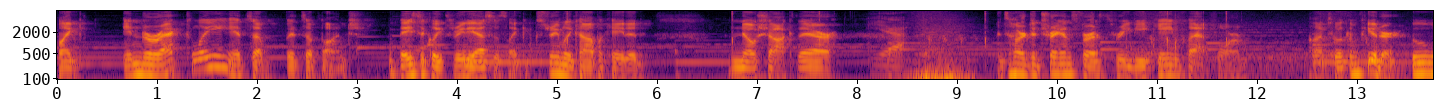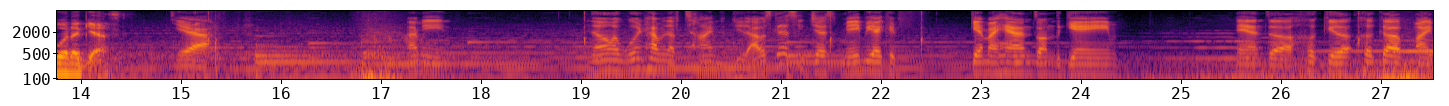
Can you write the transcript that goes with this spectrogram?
Like indirectly, it's a it's a bunch. Basically, 3DS is like extremely complicated. No shock there. yeah. It's hard to transfer a 3D game platform onto a computer. Who would have guessed? Yeah. I mean, no, I wouldn't have enough time to do that. I was gonna suggest maybe I could f- get my hands on the game and uh, hook it up, hook up my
